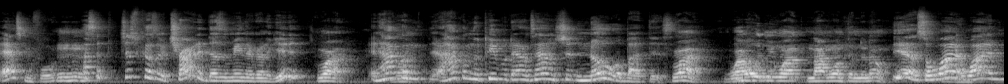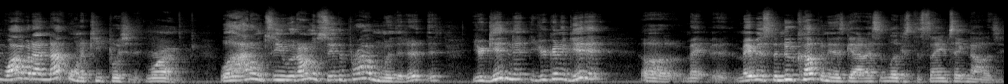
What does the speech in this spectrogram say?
asking for. Mm-hmm. I said, just because they're trying it doesn't mean they're going to get it. Right. And how right. come how come the people downtown shouldn't know about this? Right. Why know? wouldn't you want not want them to know? Yeah. So why why why would I not want to keep pushing it? Right. Well, I don't see what I don't see the problem with it. it, it you're getting it. You're going to get it. Uh, maybe it's the new company that's got. It. I said, look, it's the same technology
